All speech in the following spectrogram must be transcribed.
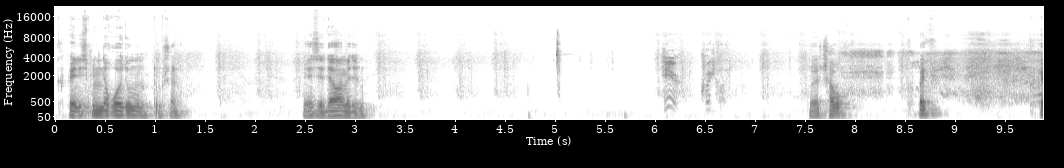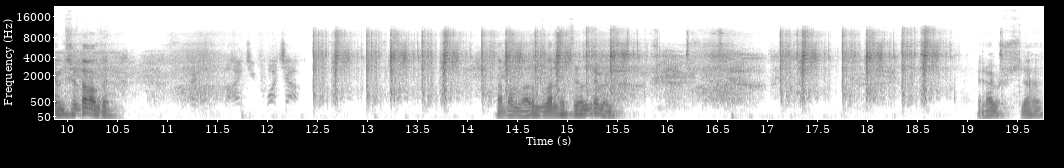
Köpeğin ismini ne koyduğumu unuttum şu an. Neyse devam edelim. Buraya çabuk. Köpek. Köpeğim dışarıda kaldı. Tamam lazım. Bunların hepsini öldüremem. Ver abi şu silahı.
